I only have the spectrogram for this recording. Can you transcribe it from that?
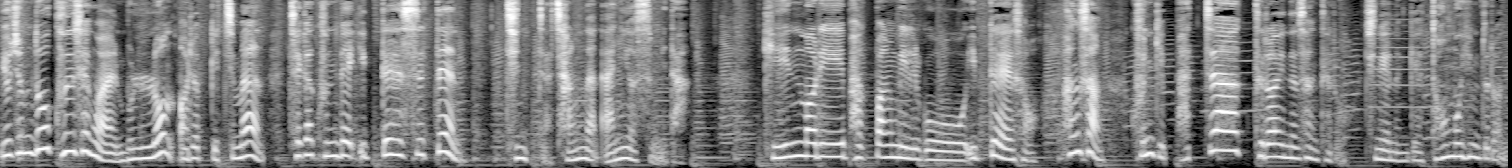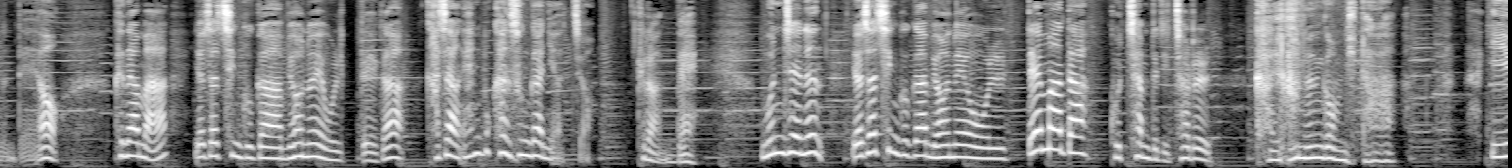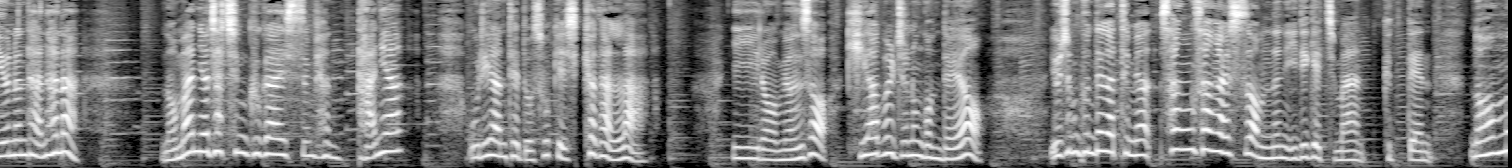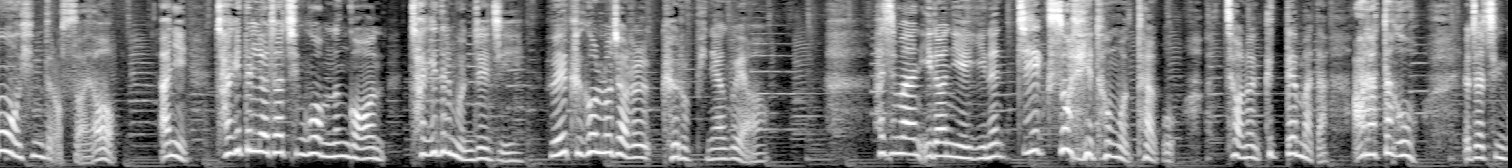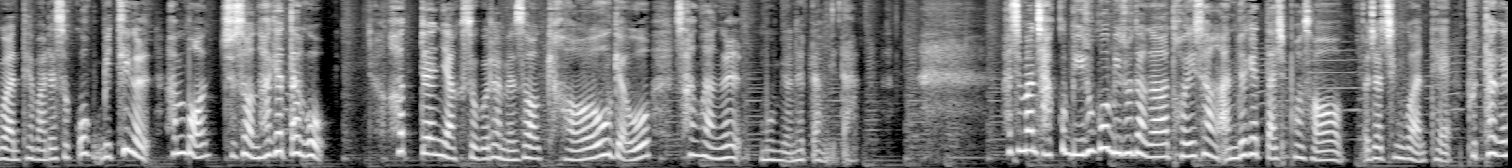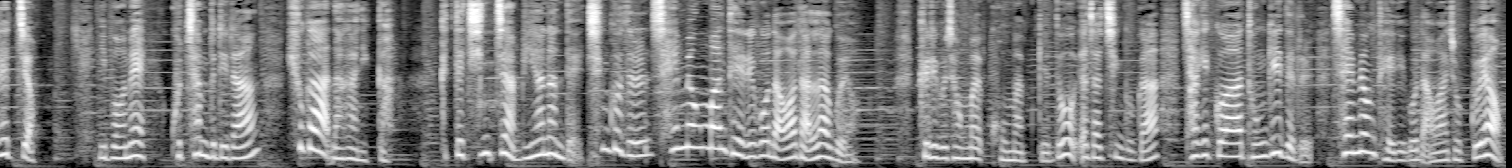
요즘도 군 생활 물론 어렵겠지만 제가 군대 입대했을 땐 진짜 장난 아니었습니다. 긴 머리 박박 밀고 입대해서 항상 군기 바짝 들어있는 상태로 지내는 게 너무 힘들었는데요. 그나마 여자친구가 면회에 올 때가 가장 행복한 순간이었죠. 그런데 문제는 여자친구가 면회에 올 때마다 고참들이 저를 갈구는 겁니다. 이유는 단 하나. 너만 여자친구가 있으면 다냐? 우리한테도 소개시켜달라. 이러면서 기합을 주는 건데요. 요즘 군대 같으면 상상할 수 없는 일이겠지만 그땐 너무 힘들었어요. 아니, 자기들 여자친구 없는 건 자기들 문제지. 왜 그걸로 저를 괴롭히냐고요. 하지만 이런 얘기는 찍소리도 못하고 저는 그때마다 알았다고 여자친구한테 말해서 꼭 미팅을 한번 주선하겠다고 헛된 약속을 하면서 겨우겨우 상황을 모면했답니다. 하지만 자꾸 미루고 미루다가 더 이상 안 되겠다 싶어서 여자친구한테 부탁을 했죠. 이번에 고참들이랑 휴가 나가니까 그때 진짜 미안한데 친구들 3명만 데리고 나와 달라고요. 그리고 정말 고맙게도 여자친구가 자기과 동기들을 3명 데리고 나와줬고요.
